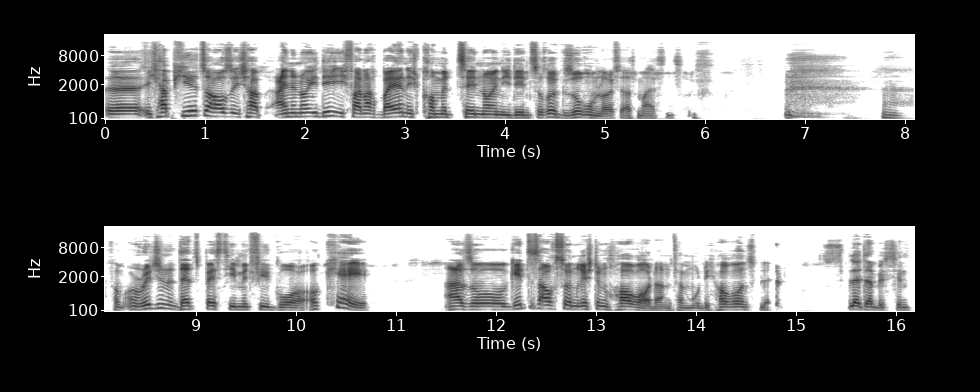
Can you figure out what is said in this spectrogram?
äh, ich habe hier zu Hause, ich habe eine neue Idee, ich fahre nach Bayern, ich komme mit zehn neuen Ideen zurück. So rum läuft das meistens. Vom Original Dead Space Team mit viel Gore. Okay. Also geht es auch so in Richtung Horror dann, vermutlich. Horror und Split. Splatter ein bisschen.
